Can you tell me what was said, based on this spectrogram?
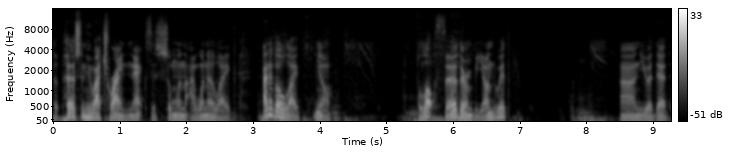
the person who I try next is someone that I want to like kind of go like, you know, a lot further and beyond with. And you are dead.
